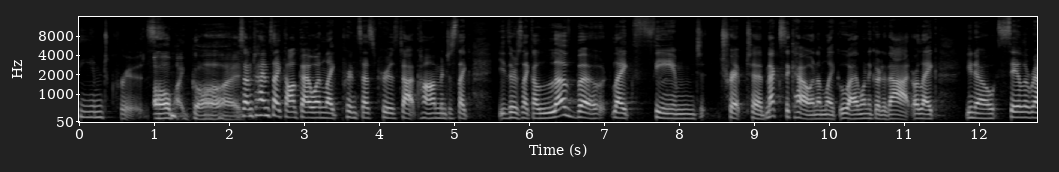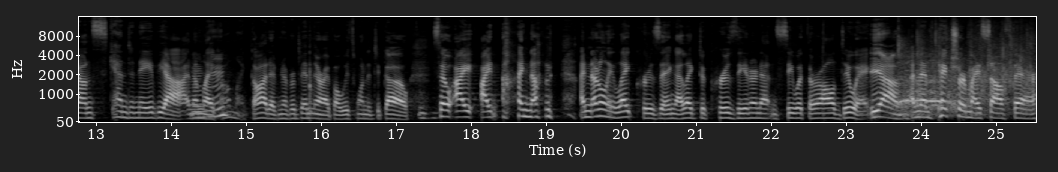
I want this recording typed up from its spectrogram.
themed cruise. Oh my God. Sometimes, like, I'll go on like princesscruise.com and just like, there's like a love boat like themed trip to Mexico, and I'm like, ooh, I want to go to that. Or like, you know, sail around Scandinavia, and I'm like, Mm-hmm. oh my God, I've never been there. I've always wanted to go. So I, I, I not, I not only like cruising, I like to cruise the internet and see what they're all doing. Yeah. And then picture myself there.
